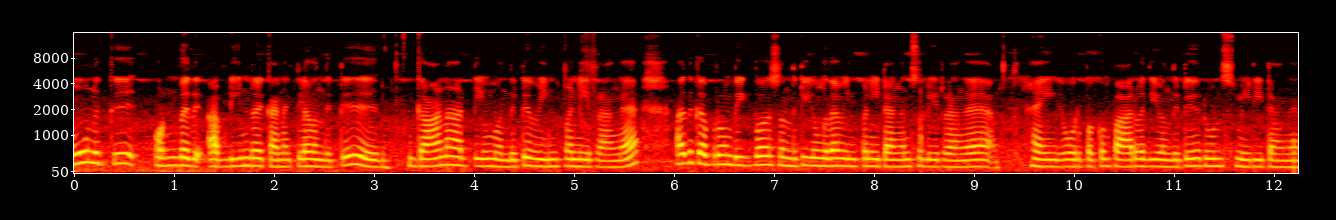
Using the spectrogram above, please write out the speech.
மூணுக்கு ஒன்பது அப்படின்ற கணக்கில் வந்துட்டு கானா டீம் வந்துட்டு வின் பண்ணிடுறாங்க. அதுக்கப்புறம் பிக் பாஸ் வந்துட்டு இவங்க தான் வின் பண்ணிட்டாங்கன்னு சொல்லிடுறாங்க. ஒரு பக்கம் பார்வதி வந்துட்டு ரூல்ஸ் மீறிட்டாங்க.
